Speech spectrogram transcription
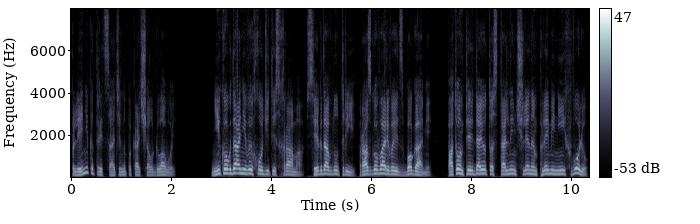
Пленник отрицательно покачал головой. «Никогда не выходит из храма, всегда внутри, разговаривает с богами, Потом передает остальным членам племени их волю,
